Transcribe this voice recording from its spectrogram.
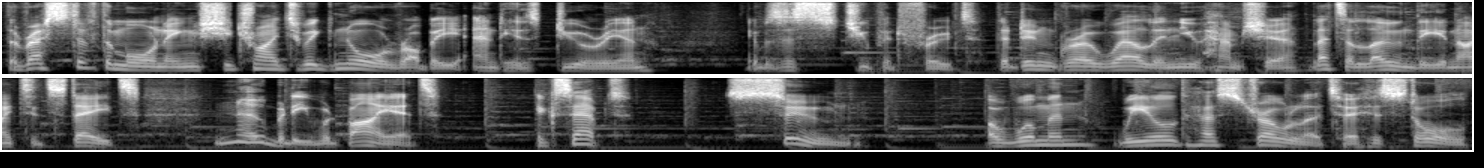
The rest of the morning, she tried to ignore Robbie and his durian. It was a stupid fruit that didn't grow well in New Hampshire, let alone the United States. Nobody would buy it. Except soon. A woman wheeled her stroller to his stall,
